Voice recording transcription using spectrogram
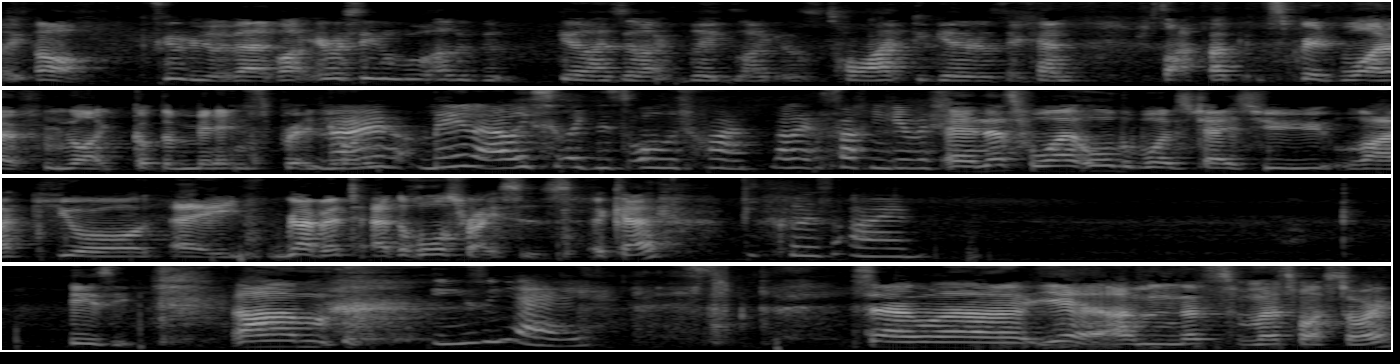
like, oh, it's gonna be really bad. Like every single other g- girl has their like legs like as tight together as they can. Just like fucking spread wide open, like got the man spread. no, going. me and Ali sit like this all the time. I don't fucking give a shit. And that's why all the boys chase you like you're a rabbit at the horse races. Okay, Because I'm easy. Um, easy A. so uh, yeah, um, that's that's my story.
